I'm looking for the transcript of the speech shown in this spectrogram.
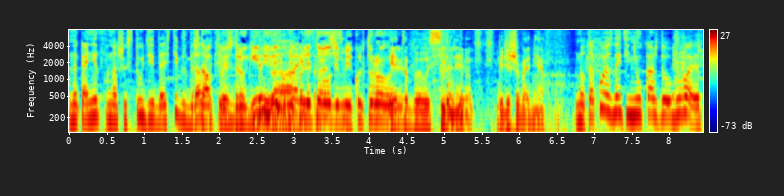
наконец-то нашей студии достиг. Здравствуйте. Сталкиваясь с другими да. политологами и культурологами. Это было сильное переживание. Но такое, знаете, не у каждого бывает.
